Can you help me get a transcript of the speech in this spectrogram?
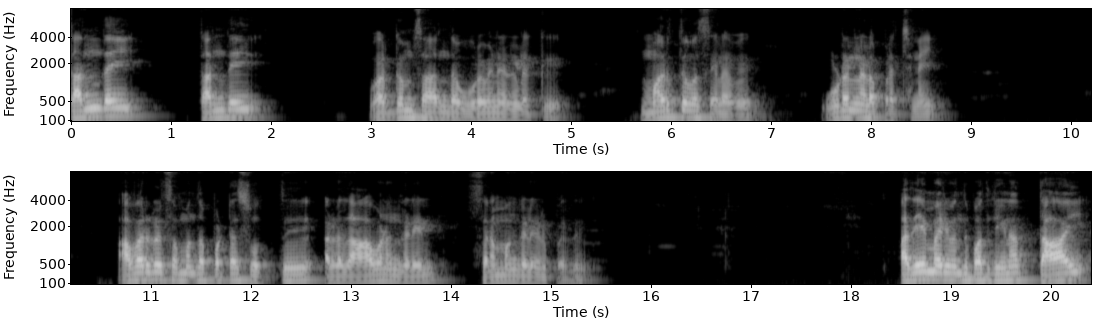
தந்தை தந்தை வர்க்கம் சார்ந்த உறவினர்களுக்கு மருத்துவ செலவு உடல்நல பிரச்சனை அவர்கள் சம்பந்தப்பட்ட சொத்து அல்லது ஆவணங்களில் சிரமங்கள் இருப்பது. அதே மாதிரி வந்து பார்த்துட்டிங்கன்னா தாய்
